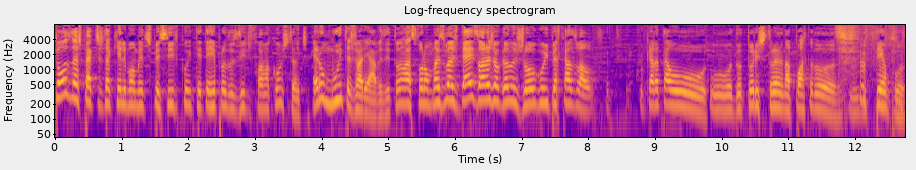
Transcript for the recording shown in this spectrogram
todos os aspectos daquele momento específico e tentei reproduzir de forma constante. Eram muitas variáveis, então lá, foram mais umas 10 horas jogando o jogo hiper casual. O cara tá o, o Doutor Estranho na porta do, do tempo.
